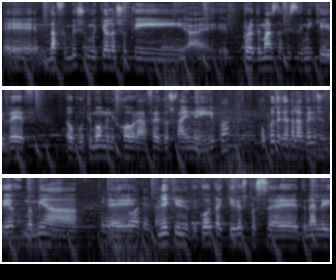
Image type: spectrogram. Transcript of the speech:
Ε, να θυμίσουμε κιόλας ότι προετοιμάζεται αυτή τη στιγμή και η ΒΕΒ, όπου τιμόμενη χώρα φέτος θα είναι η ΕΠΑ. Οπότε καταλαβαίνεις ότι έχουμε μια κινητικότητα, ε, μια κινητικότητα κυρίως προς την άλλη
